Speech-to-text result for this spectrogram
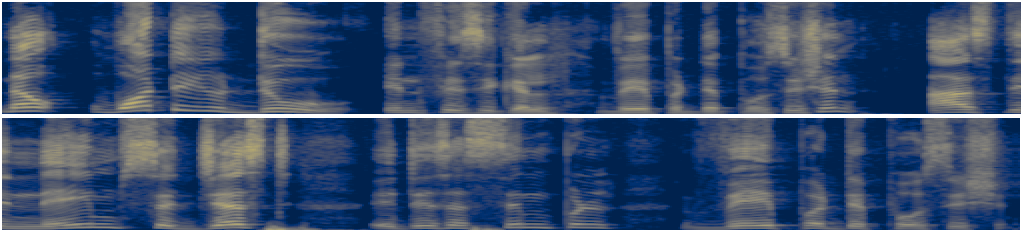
Now, what do you do in physical vapor deposition? As the name suggests, it is a simple vapor deposition.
